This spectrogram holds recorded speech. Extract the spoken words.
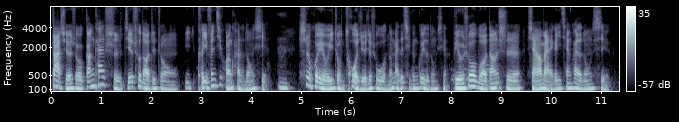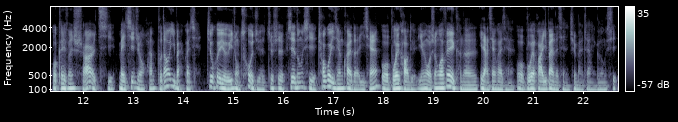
大学的时候刚开始接触到这种一可以分期还款的东西，嗯是会有一种错觉，就是我能买得起更贵的东西了。比如说，我当时想要买一个一千块的东西，我可以分十二期，每期只用还不到一百块钱，就会有一种错觉，就是这些东西超过一千块的，以前我不会考虑，因为我生活费可能一两千块钱，我不会花一半的钱去买这样一个东西。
